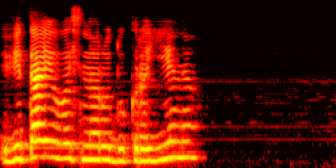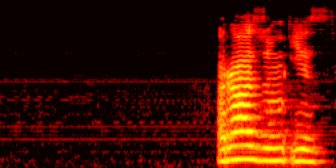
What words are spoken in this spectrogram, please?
Вітаю весь народ України. Разом із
